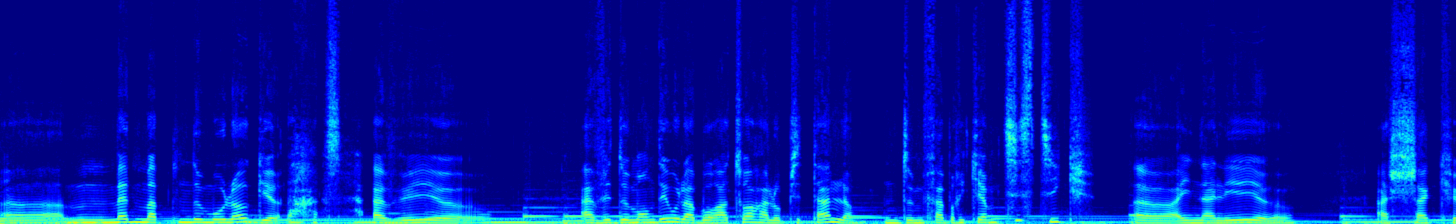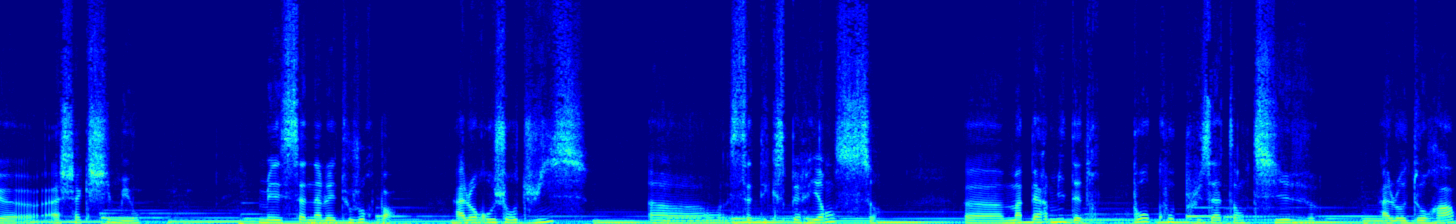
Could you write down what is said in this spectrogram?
Euh, même ma pneumologue avait, avait demandé au laboratoire à l'hôpital de me fabriquer un petit stick à inhaler à, chaque, à chaque chimio. Mais ça n'allait toujours pas. Alors aujourd'hui, cette expérience m'a permis d'être beaucoup plus attentive à l'odorat,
